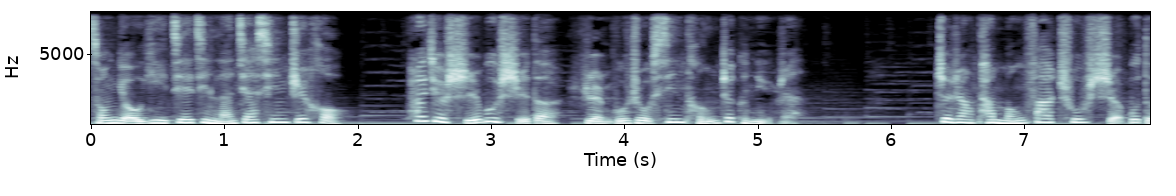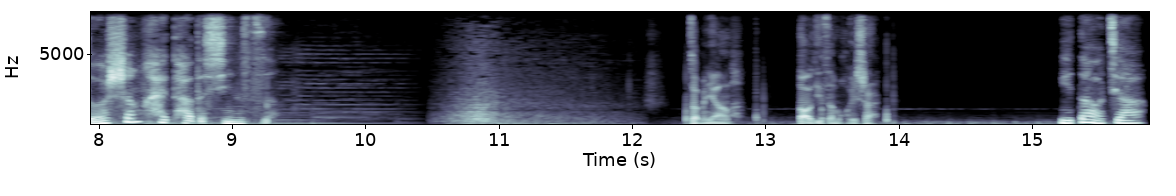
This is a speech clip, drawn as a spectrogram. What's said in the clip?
从有意接近蓝嘉欣之后，他就时不时的忍不住心疼这个女人。这让他萌发出舍不得伤害她的心思。怎么样了？到底怎么回事？一到家，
